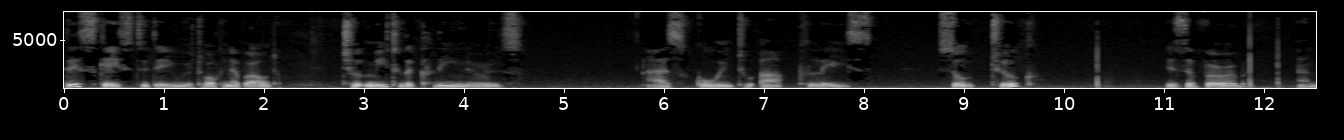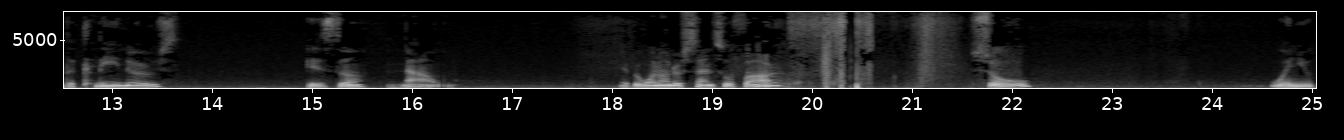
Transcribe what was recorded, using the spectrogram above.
this case today, we're talking about took me to the cleaners as going to a place. So took is the verb and the cleaners is the noun. Everyone understand so far? So, when you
